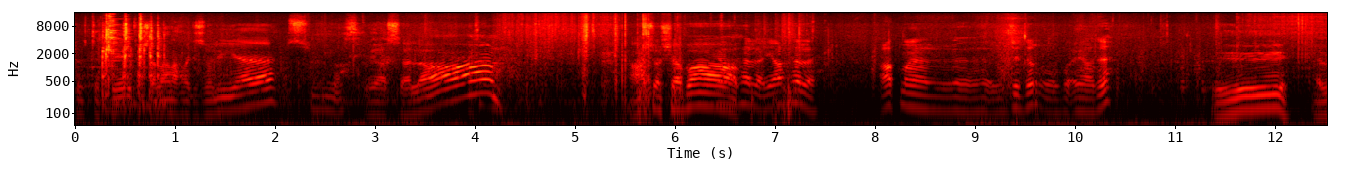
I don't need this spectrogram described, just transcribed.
شوف تكتيك إن شاء الله نحرق زولية. بسم الله. يا سلام. عاشوا يا الشباب هلا يا هلا. عطنا ال- الجدر ابو عياده إيه ابي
